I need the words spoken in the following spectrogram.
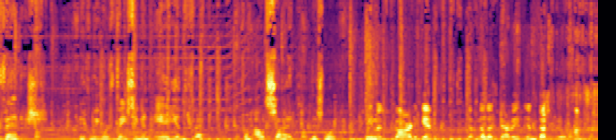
vanish if we were facing an alien threat from outside of this world. We must guard against the military industrial complex.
